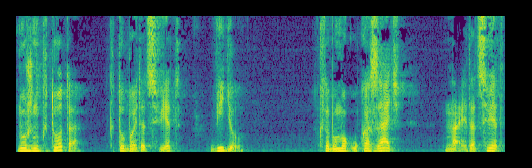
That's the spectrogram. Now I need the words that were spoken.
нужен кто-то, кто бы этот свет видел, кто бы мог указать на этот свет.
